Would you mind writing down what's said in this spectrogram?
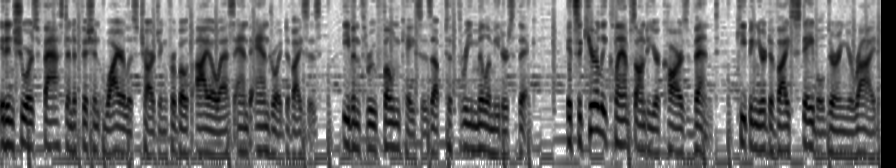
it ensures fast and efficient wireless charging for both iOS and Android devices, even through phone cases up to 3 millimeters thick. It securely clamps onto your car's vent, keeping your device stable during your ride,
